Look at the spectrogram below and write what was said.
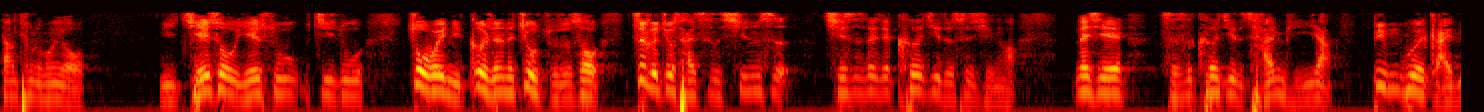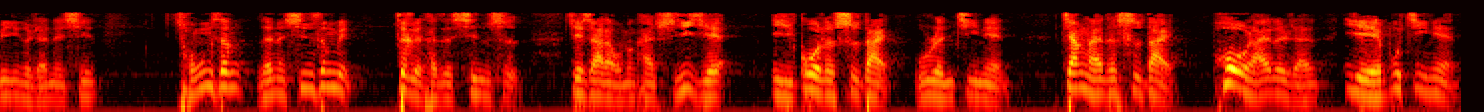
当听众朋友你接受耶稣基督作为你个人的救主的时候，这个就才是新事。其实这些科技的事情啊，那些只是科技的产品一样，并不会改变一个人的心，重生人的新生命。这个才是新事。接下来我们看十一节：已过的世代无人纪念，将来的世代后来的人也不纪念。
